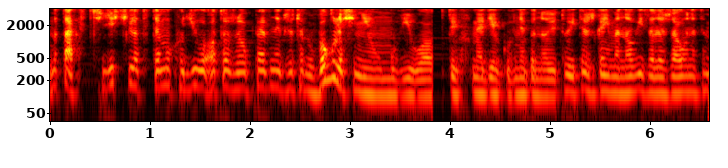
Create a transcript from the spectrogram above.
No tak, 30 lat temu chodziło o to, że o pewnych rzeczach w ogóle się nie umówiło w tych mediach głównego nurtu i też Gaimanowi zależało na tym,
